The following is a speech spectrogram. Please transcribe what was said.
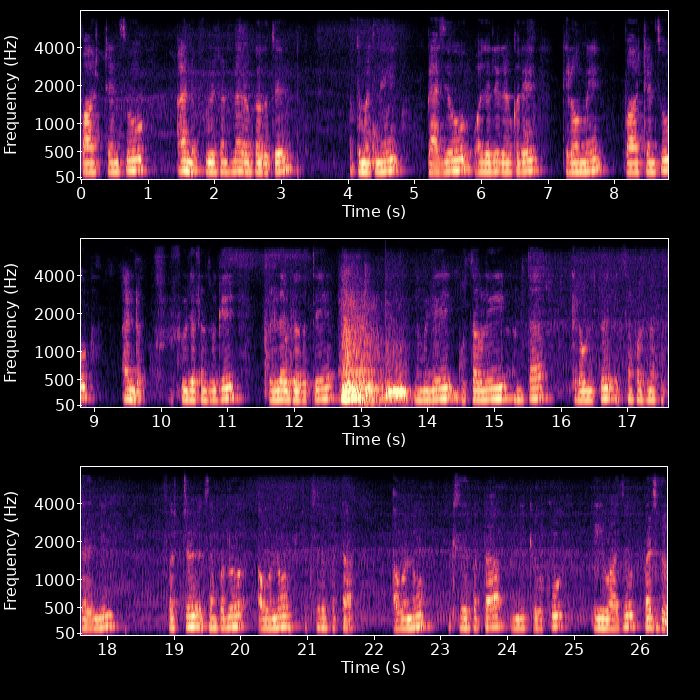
ಪಾಸ್ಟ್ ಟೆನ್ಸು ಆ್ಯಂಡ್ ಫ್ಯೂಚರ್ ಟೆನ್ಸ್ನ ಹೇಳ್ಬೇಕಾಗುತ್ತೆ ಮತ್ತು ಮಾಡ್ತೀನಿ ಪ್ಯಾಸಿವ್ ವಾಯ್ಸಲ್ಲಿ ಹೇಳ್ಬೇಕಾದ್ರೆ ಕೆಲವೊಮ್ಮೆ past tense and future tense ಬಗ್ಗೆ ಹೇಳಬೇಕಾಗುತ್ತೆ ನಮಗೆ ಗೊತ್ತಾಗಲಿ ಅಂತ ಕೆಲವೊಂದಿಷ್ಟು ಎಕ್ಸಾಂಪಲ್ಸ್ನ ಕೊಡ್ತಾ ಇದ್ದೀನಿ ಫಸ್ಟ್ ಎಕ್ಸಾಂಪಲು ಅವನು ಶಿಕ್ಷಿಸಲ್ಪಟ್ಟ ಅವನು ಶಿಕ್ಷಿಸಲ್ಪಟ್ಟ ಅಂದರೆ ಕೇಳಬೇಕು ಈ ವಾಸು ಪನಿಷ್ಡು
